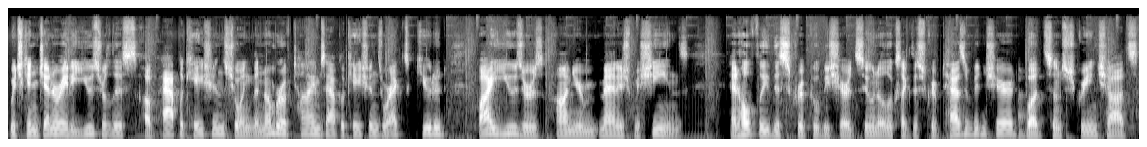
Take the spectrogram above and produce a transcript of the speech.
which can generate a user list of applications showing the number of times applications were executed by users on your managed machines and hopefully this script will be shared soon. It looks like the script hasn't been shared, but some screenshots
